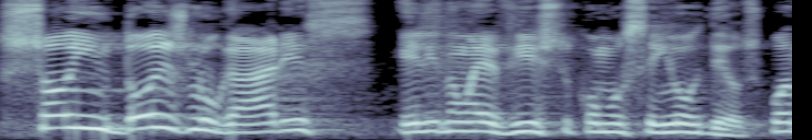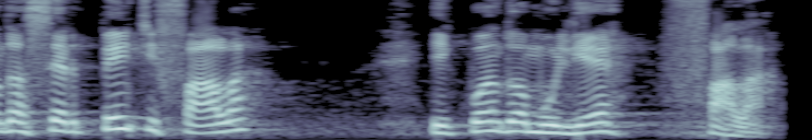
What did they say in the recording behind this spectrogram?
Só em dois lugares ele não é visto como o Senhor Deus: quando a serpente fala e quando a mulher fala.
